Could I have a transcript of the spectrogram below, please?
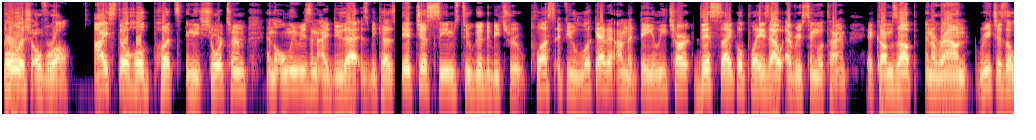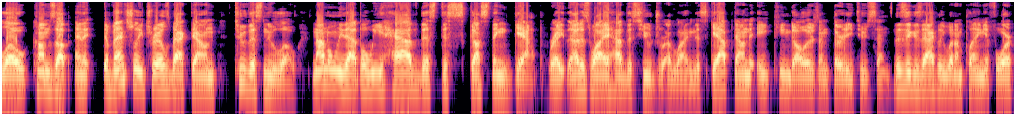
bullish overall. I still hold puts in the short term, and the only reason I do that is because it just seems too good to be true. Plus, if you look at it on the daily chart, this cycle plays out every single time. It comes up and around, reaches a low, comes up, and it eventually trails back down to this new low. Not only that, but we have this disgusting gap, right? That is why I have this huge red line. This gap down to $18.32. This is exactly what I'm playing it for.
